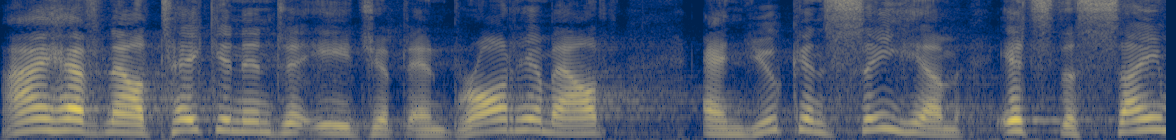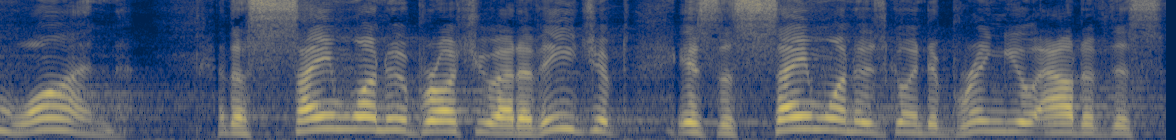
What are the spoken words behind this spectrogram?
I have now taken into Egypt and brought him out, and you can see him. It's the same one. The same one who brought you out of Egypt is the same one who's going to bring you out of this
